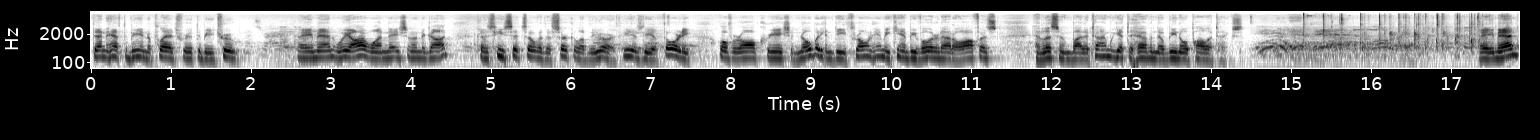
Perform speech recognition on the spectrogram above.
Doesn't have to be in the pledge for it to be true. Amen. We are one nation under God because He sits over the circle of the earth. He is the authority over all creation. Nobody can dethrone him. He can't be voted out of office. And listen, by the time we get to heaven, there'll be no politics. Amen.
